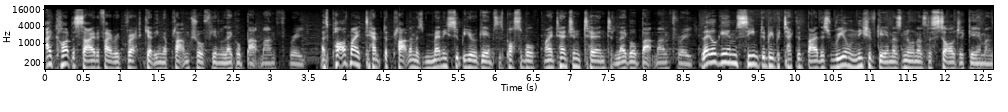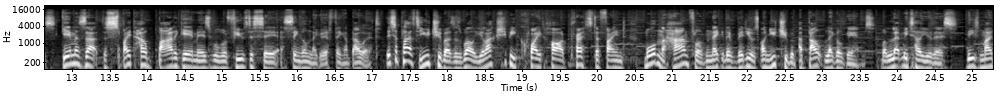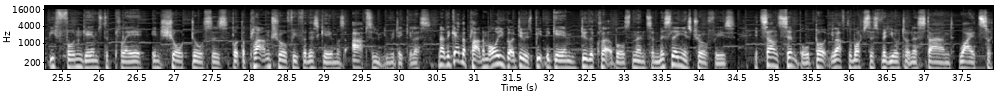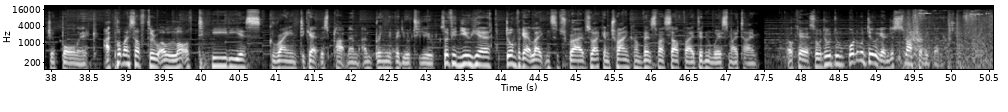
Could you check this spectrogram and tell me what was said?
I can't decide if I regret getting the Platinum Trophy in LEGO Batman 3. As part of my attempt to platinum as many superhero games as possible, my attention turned to LEGO Batman 3. LEGO games seem to be protected by this real niche of gamers known as nostalgic gamers. Gamers that, despite how bad a game is, will refuse to say a single negative thing about it. This applies to YouTubers as well. You'll actually be quite hard pressed to find more than a handful of negative videos on YouTube about LEGO games. But let me tell you this, these might be fun games to play in short doses, but the Platinum Trophy for this game was absolutely ridiculous. Now to get the platinum, all you've got to do is beat the game, do the collectibles, and then some miscellaneous trophies. It sounds simple, but you'll have to watch this video to understand why it's such a ball ache. I put myself through a lot of tedious grind to get this platinum and bring the video to you. So if you're new here, don't forget like and subscribe so I can try and convince myself that I didn't waste my time. Okay, so do, do, what do we do again? Just smash everything.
